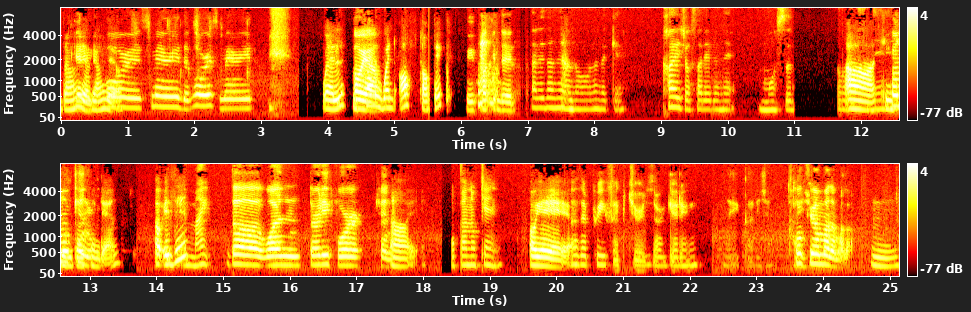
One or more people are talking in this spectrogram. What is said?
ダメよ、 Getting ダメよ。 divorced, married, divorced, married. Well, we Oh, kind yeah. of went off topic. We fucking did. あれだね、あの、なんだっけ、解除されるね、もうすぐ。そうああ、ですね緊急事態宣言。Oh, is It it? might The 134 can. あ他の県。 Oh yeah, yeah, yeah. Other prefectures are getting like あれじゃん。東京はまだまだ。 Mm.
